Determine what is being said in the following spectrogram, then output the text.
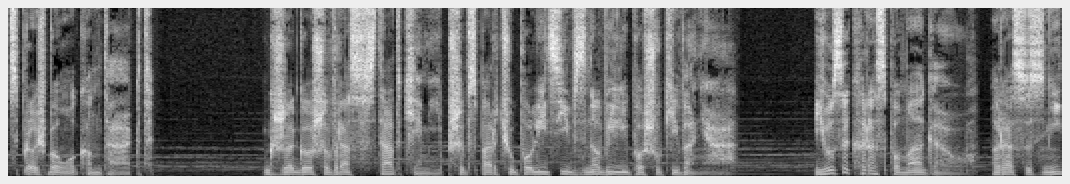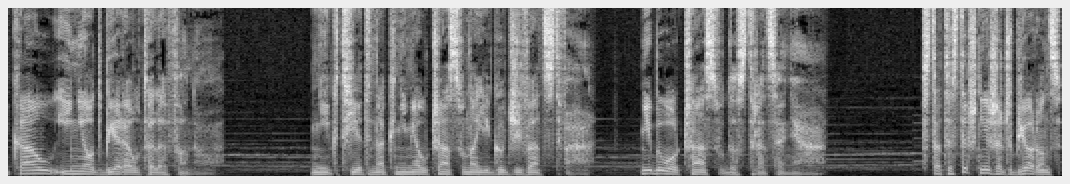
z prośbą o kontakt. Grzegorz wraz z statkiem i przy wsparciu policji wznowili poszukiwania. Józek raz pomagał, raz znikał i nie odbierał telefonu. Nikt jednak nie miał czasu na jego dziwactwa. Nie było czasu do stracenia. Statystycznie rzecz biorąc,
